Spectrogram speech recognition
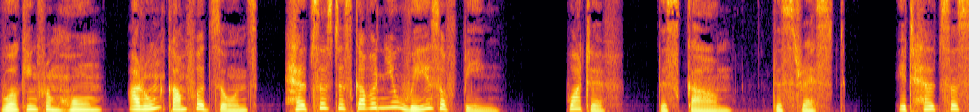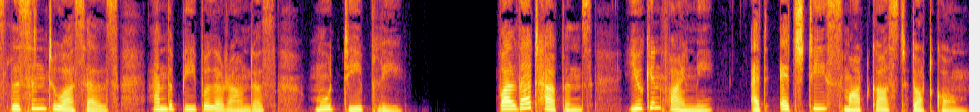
working from home, our own comfort zones, helps us discover new ways of being? What if this calm, this rest, it helps us listen to ourselves and the people around us more deeply? While that happens, you can find me at htsmartcast.com,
